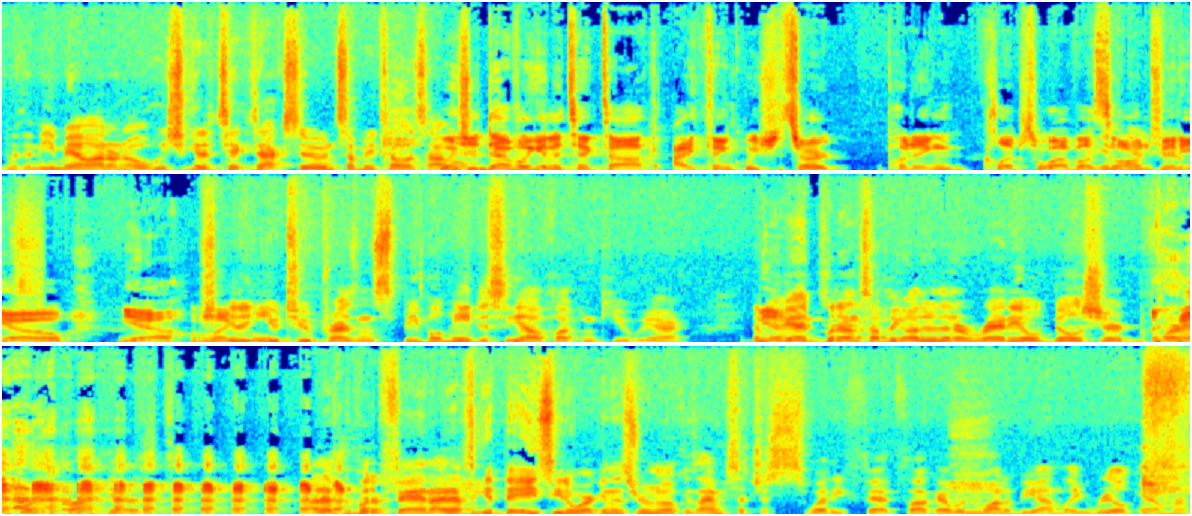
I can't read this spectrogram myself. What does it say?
with an email. I don't know. We should get a TikTok soon. Somebody tell us how. We should definitely get a TikTok. I think we should start putting clips of us Making on YouTubes. video. Yeah, We should like get a YouTube presence. People need to see how fucking cute we are. And maybe Yeah. I'd put on something other than a ratty old Bill shirt before I recorded the podcast. I'd have to put a fan. I'd have to get the AC to work in this room though, because I'm such a sweaty fat fuck. I wouldn't want to be on like real camera.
